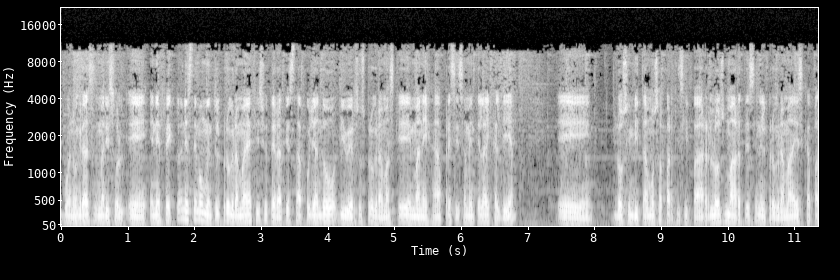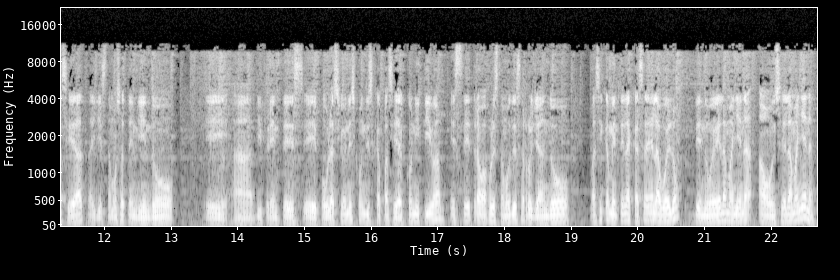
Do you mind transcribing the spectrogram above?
Bueno, gracias Marisol. Eh, en efecto, en este momento el programa de fisioterapia está apoyando diversos programas que maneja precisamente la alcaldía. Eh, los invitamos a participar los martes en el programa de discapacidad. Allí estamos atendiendo eh, a diferentes eh, poblaciones con discapacidad cognitiva. Este trabajo lo estamos desarrollando básicamente en la casa del abuelo de 9 de la mañana a 11 de la mañana.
